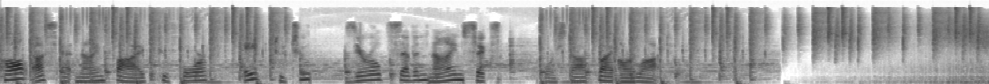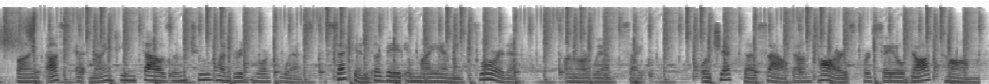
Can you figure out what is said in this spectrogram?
Call us at 952-4-822-0796 or stop by our lot. Find us at 19200 Northwest 2nd Ave in Miami, Florida on our website or check us out on carsforsale.com.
